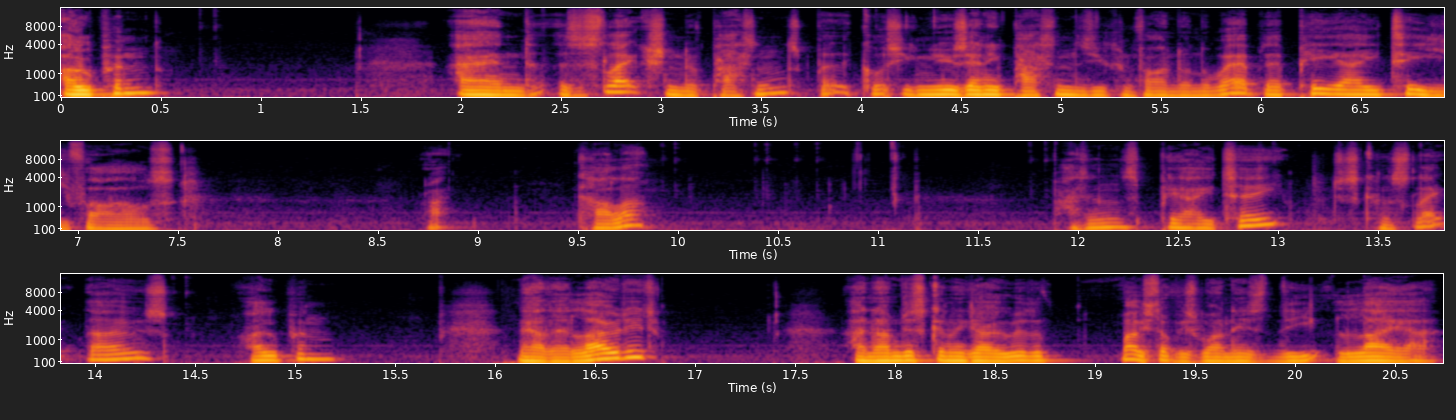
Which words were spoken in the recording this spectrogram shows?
Open, and there's a selection of patterns, but of course you can use any patterns you can find on the web. They're PAT files. Right, color, patterns, PAT, just going to select those, open. Now they're loaded, and I'm just going to go with the most obvious one is the layer,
